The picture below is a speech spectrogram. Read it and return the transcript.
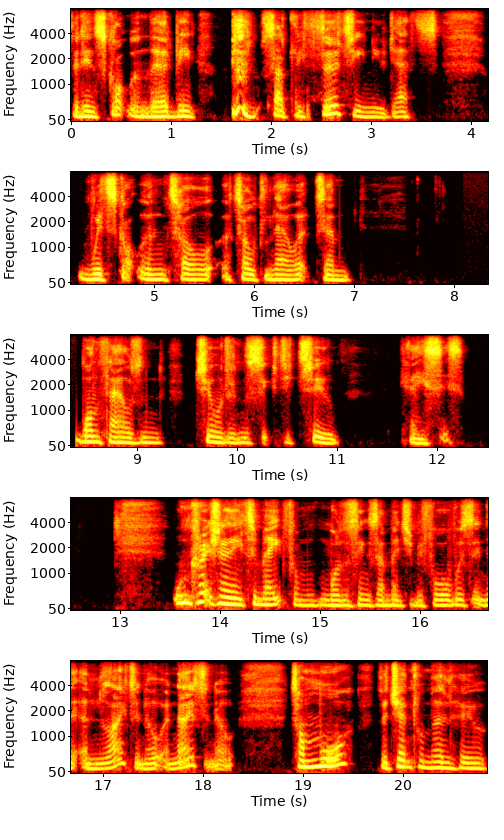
that in Scotland there had been sadly 13 new deaths, with Scotland to- a total now at um, 1,262 cases. One correction I need to make from one of the things I mentioned before was in a lighter note, a nicer note. Tom Moore, the gentleman who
